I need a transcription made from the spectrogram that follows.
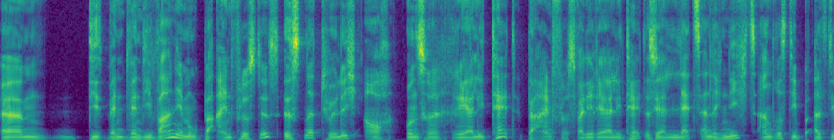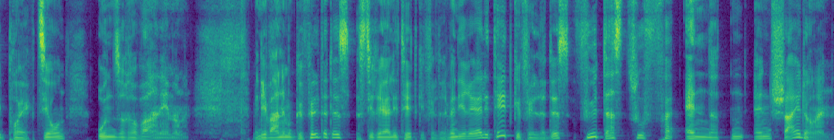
Ähm, die, wenn, wenn die Wahrnehmung beeinflusst ist, ist natürlich auch unsere Realität beeinflusst, weil die Realität ist ja letztendlich nichts anderes die, als die Projektion unserer Wahrnehmung. Wenn die Wahrnehmung gefiltert ist, ist die Realität gefiltert. Wenn die Realität gefiltert ist, führt das zu veränderten Entscheidungen.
